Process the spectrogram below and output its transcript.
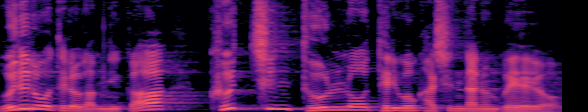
어디로 데려갑니까? 거친 들로 데리고 가신다는 거예요.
